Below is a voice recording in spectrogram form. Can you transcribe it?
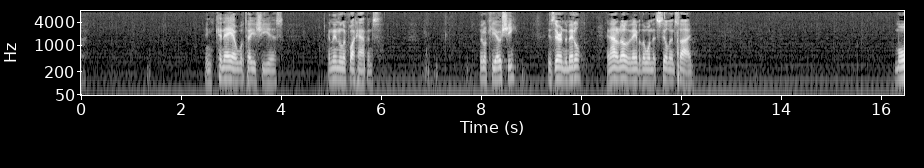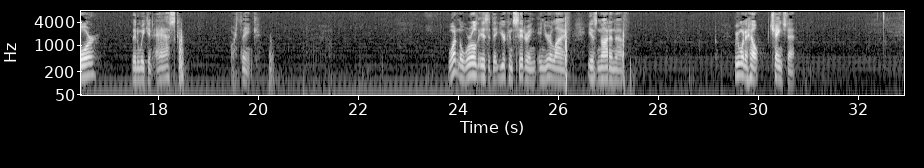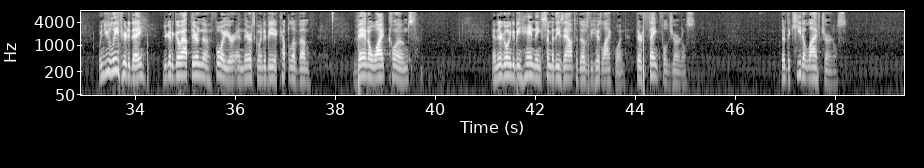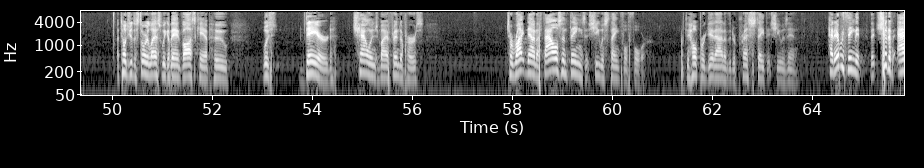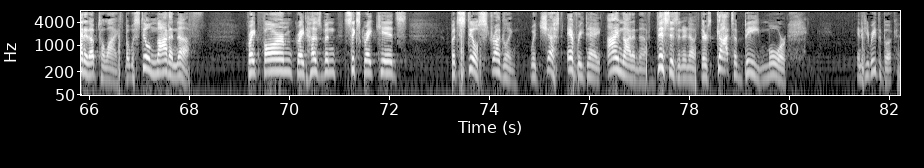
And Kanae will tell you she is. And then look what happens. Little Kiyoshi is there in the middle, and I don't know the name of the one that's still inside. More than we can ask or think. What in the world is it that you're considering in your life is not enough? We want to help change that. When you leave here today, you're going to go out there in the foyer, and there's going to be a couple of um, Vanna White clones. And they're going to be handing some of these out to those of you who'd like one. They're thankful journals. They're the key to life journals. I told you the story last week of Ann Voskamp, who was dared, challenged by a friend of hers, to write down a thousand things that she was thankful for to help her get out of the depressed state that she was in had everything that, that should have added up to life, but was still not enough. Great farm, great husband, six great kids, but still struggling with just every day. I'm not enough. This isn't enough. There's got to be more. And if you read the book,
